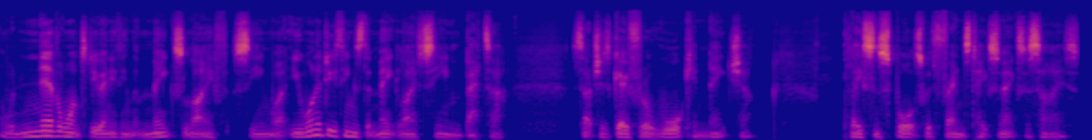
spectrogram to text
I would never want to do anything that makes life seem worse. You want to do things that make life seem better, such as go for a walk in nature, play some sports with friends, take some exercise,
